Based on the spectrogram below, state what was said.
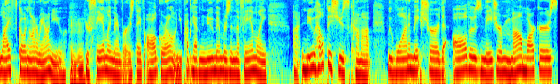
life going on around you. Mm-hmm. Your family members, they've all grown. You probably have new members in the family uh, new health issues come up, we want to make sure that all those major mile markers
